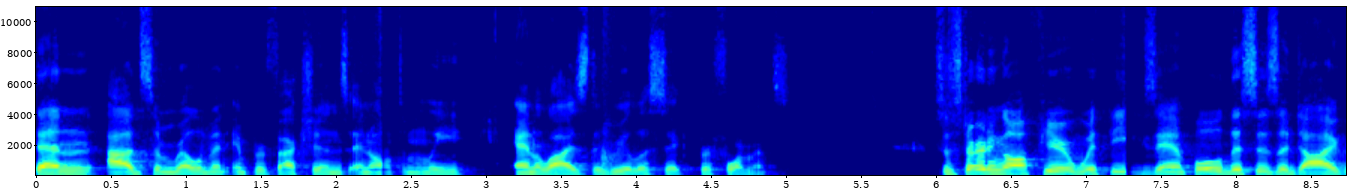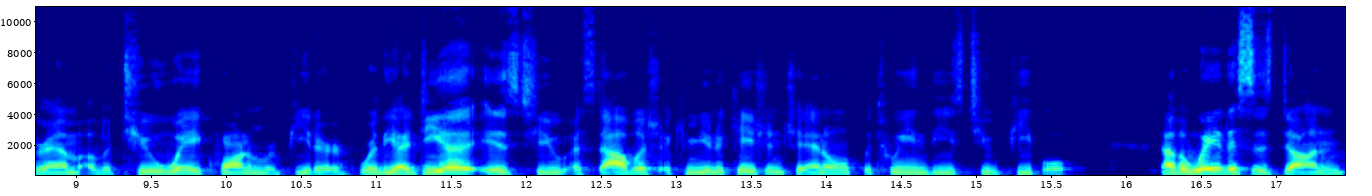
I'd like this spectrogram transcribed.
then add some relevant imperfections, and ultimately analyze the realistic performance. So starting off here with the example, this is a diagram of a two-way quantum repeater where the idea is to establish a communication channel between these two people. Now the way this is done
